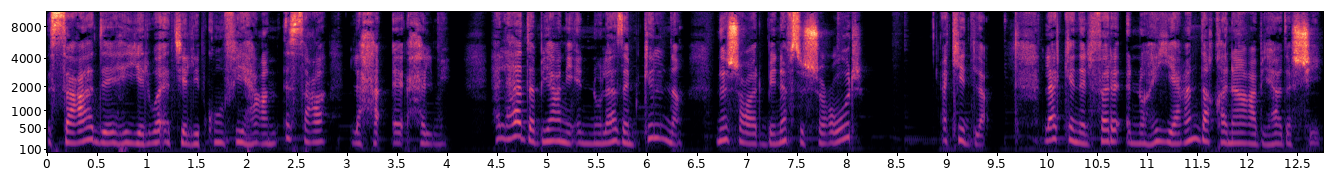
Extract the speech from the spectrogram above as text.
السعادة هي الوقت يلي بكون فيها عم أسعى لحقق حلمي. هل هذا بيعني إنه لازم كلنا نشعر بنفس الشعور؟ أكيد لا. لكن الفرق إنه هي عندها قناعة بهذا الشيء.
